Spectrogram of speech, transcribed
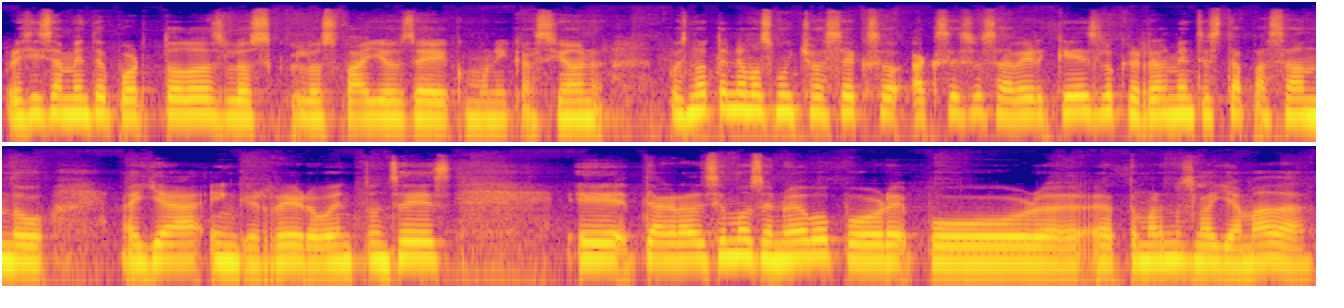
precisamente por todos los, fallos de comunicación, pues no tenemos mucho acceso, acceso a saber qué es lo que realmente está pasando allá en Guerrero. Entonces, eh, te agradecemos de nuevo por, por tomarnos la llamada.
